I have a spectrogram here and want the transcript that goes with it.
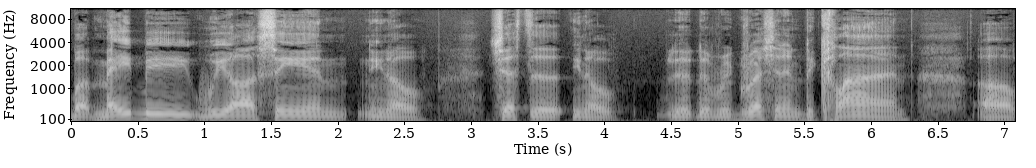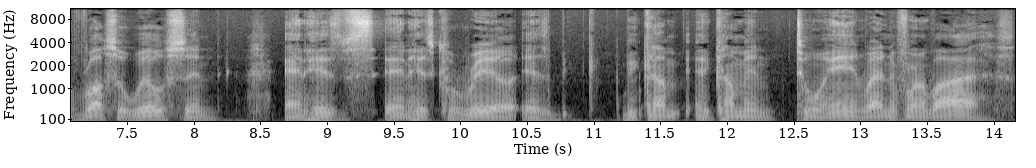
But maybe we are seeing you know just the you know the, the regression and decline of Russell Wilson and his and his career is become and coming to an end right in front of our eyes.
